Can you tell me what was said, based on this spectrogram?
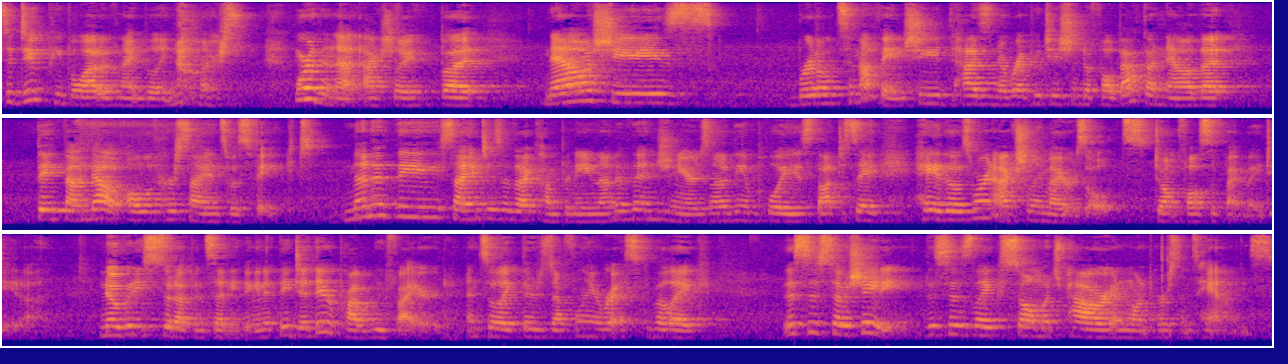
to dupe people out of $9 billion. More than that, actually, but now she's brittled to nothing. She has no reputation to fall back on now that they found out all of her science was faked. None of the scientists of that company, none of the engineers, none of the employees thought to say, hey, those weren't actually my results. Don't falsify my data. Nobody stood up and said anything. And if they did, they were probably fired. And so, like, there's definitely a risk. But, like, this is so shady. This is, like, so much power in one person's hands.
